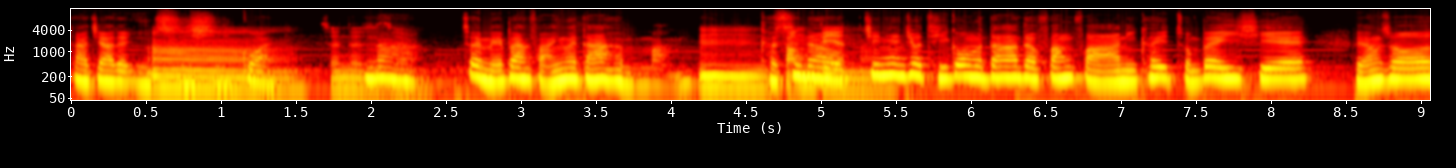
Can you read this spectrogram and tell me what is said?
大家的饮食习惯、嗯、真的是这样，那这也没办法，因为大家很忙。嗯，可是呢，今天就提供了大家的方法，你可以准备一些，比方说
